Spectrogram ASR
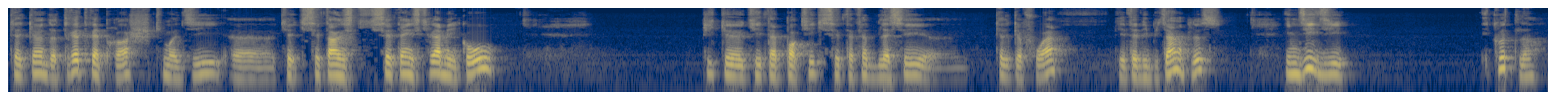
quelqu'un de très très proche, qui m'a dit, euh, qui s'est inscrit à mes cours, puis que, qui était poqué, qui s'était fait blesser euh, quelques fois, qui était débutant en plus. Il me dit, il dit, écoute là,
